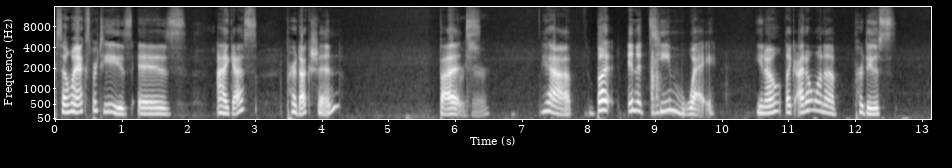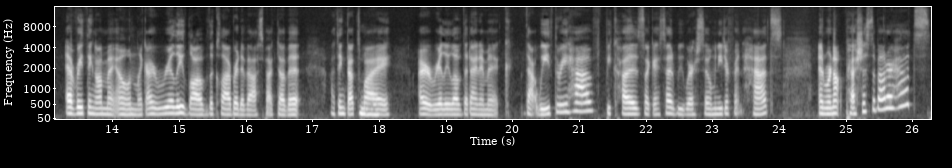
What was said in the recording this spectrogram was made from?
so my expertise is, I guess, production. But sure yeah, but in a team way. You know, like I don't want to produce everything on my own. Like I really love the collaborative aspect of it. I think that's mm-hmm. why I really love the dynamic that we three have because like I said, we wear so many different hats and we're not precious about our hats.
